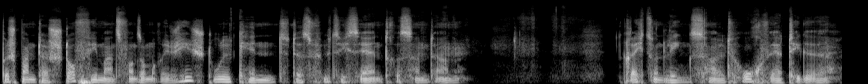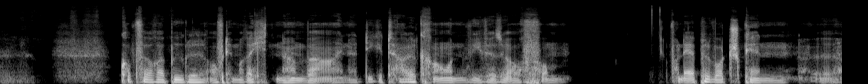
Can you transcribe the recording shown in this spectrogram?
bespannter Stoff, wie man es von so einem Regiestuhl kennt. Das fühlt sich sehr interessant an. Rechts und links halt hochwertige Kopfhörerbügel. Auf dem rechten haben wir eine Digitalkrauen, wie wir sie auch vom von der Apple Watch kennen. Äh,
